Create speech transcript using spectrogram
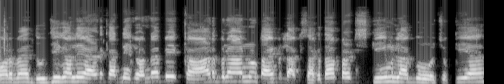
ਔਰ ਮੈਂ ਦੂਜੀ ਗੱਲ ਐਡ ਕਰਨੀ ਚਾਹੁੰਦਾ ਵੀ ਕਾਰਡ ਬਣਾਉਣ ਨੂੰ ਟਾਈਮ ਲੱਗ ਸਕਦਾ ਬਟ ਸਕੀਮ ਲਾਗੂ ਹੋ ਚੁੱਕੀ ਆ।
